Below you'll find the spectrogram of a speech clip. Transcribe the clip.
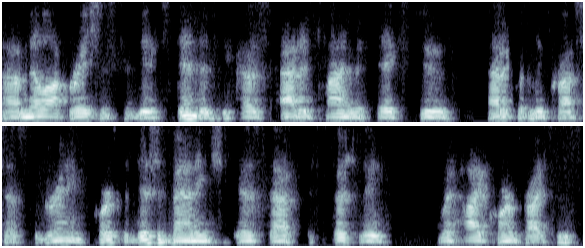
uh, mill operations can be extended because added time it takes to adequately process the grain. Of course, the disadvantage is that, especially with high corn prices,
